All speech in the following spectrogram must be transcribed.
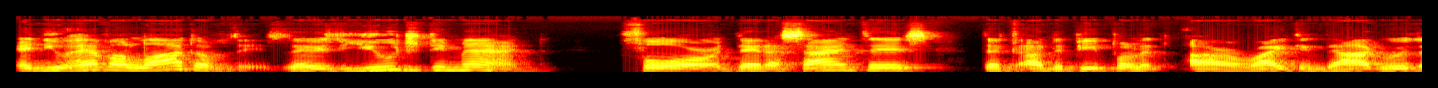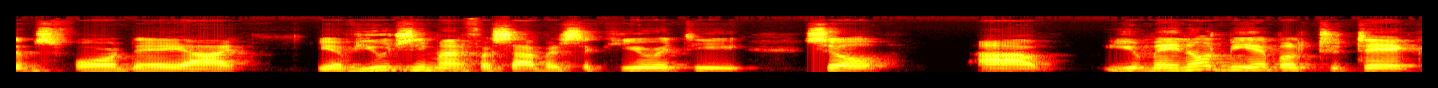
and you have a lot of this. There is huge demand for data scientists that are the people that are writing the algorithms for the AI. You have huge demand for cybersecurity. So uh, you may not be able to take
